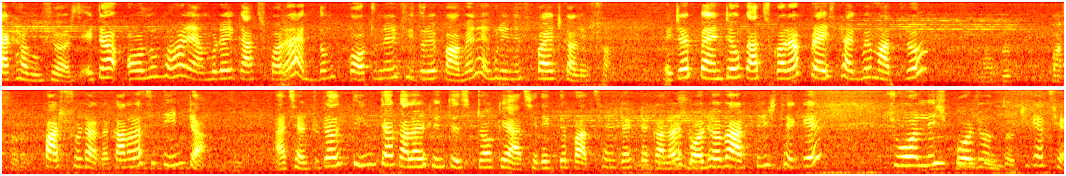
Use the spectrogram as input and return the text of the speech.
দেখাবো শর্টস এটা অল ওভার এমব্রয়ডারি কাজ করা একদম কটনের ভিতরে পাবেন এগুলো ইন্সপায়ার্ড কালেকশন এটার প্যান্টেও কাজ করা প্রাইস থাকবে মাত্র পাঁচশো টাকা। কালার আছে তিনটা? আচ্ছা টোটাল তিনটা কালার কিন্তু স্টকে আছে দেখতে পাচ্ছেন এটা একটা কালার বডি হবে আটত্রিশ থেকে চুয়াল্লিশ পর্যন্ত ঠিক আছে?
